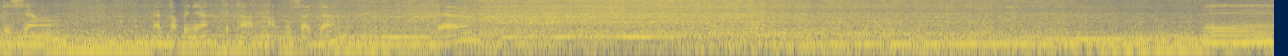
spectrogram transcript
harddisk yang laptop ini ya kita hapus saja dan ini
